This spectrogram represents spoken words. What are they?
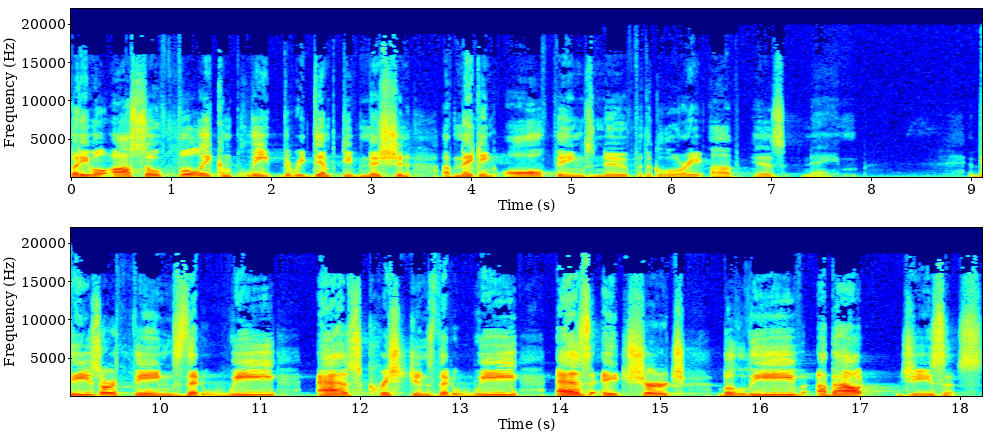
but he will also fully complete the redemptive mission of making all things new for the glory of his name. These are things that we as Christians, that we as a church believe about Jesus.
